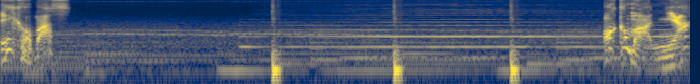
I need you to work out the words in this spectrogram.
Ikaw, boss? come on, Not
